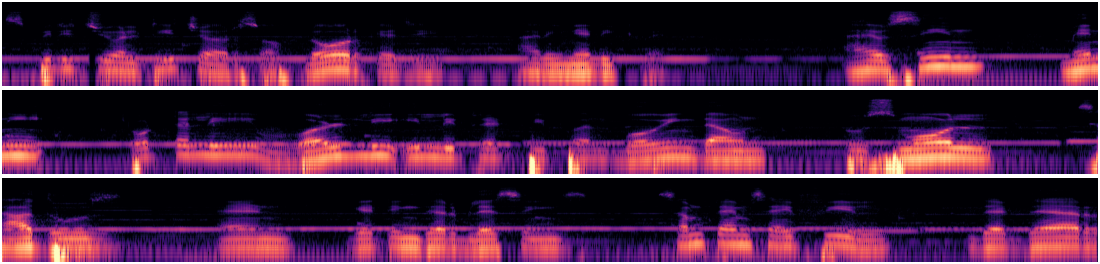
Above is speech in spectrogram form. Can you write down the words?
spiritual teachers of lower KG are inadequate. I have seen many totally worldly illiterate people bowing down to small sadhus and getting their blessings. Sometimes I feel that they are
